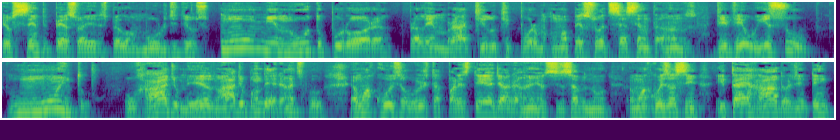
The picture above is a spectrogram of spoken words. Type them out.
eu sempre peço a eles, pelo amor de Deus, um minuto por hora para lembrar aquilo que por uma pessoa de 60 anos viveu isso muito. O rádio mesmo, a rádio Bandeirantes, pô, é uma coisa hoje, tá, parece teia de aranha, você sabe, não, é uma coisa assim. E tá errado, a gente tem,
